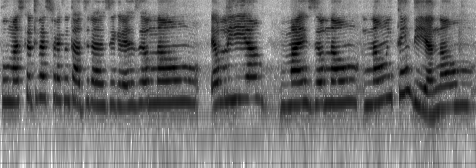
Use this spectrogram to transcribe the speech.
Por mais que eu tivesse frequentado as igrejas, eu não. Eu lia mas eu não não entendia, não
